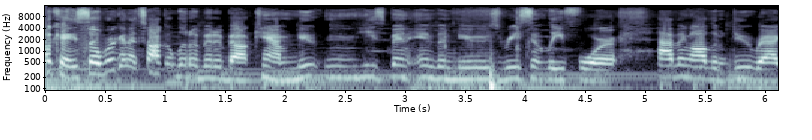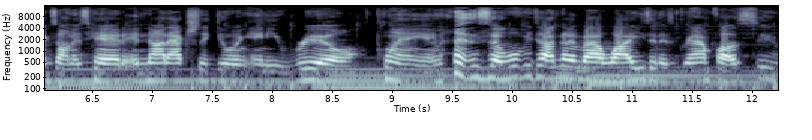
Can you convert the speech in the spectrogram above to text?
Okay, so we're going to talk a little bit about Cam Newton. He's been in the news recently for having all them do rags on his head and not actually doing any real playing. so we'll be talking about why he's in his grandpa's suit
